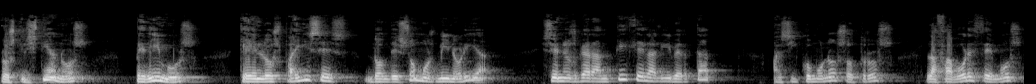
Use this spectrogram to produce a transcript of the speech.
Los cristianos pedimos que en los países donde somos minoría se nos garantice la libertad, así como nosotros la favorecemos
